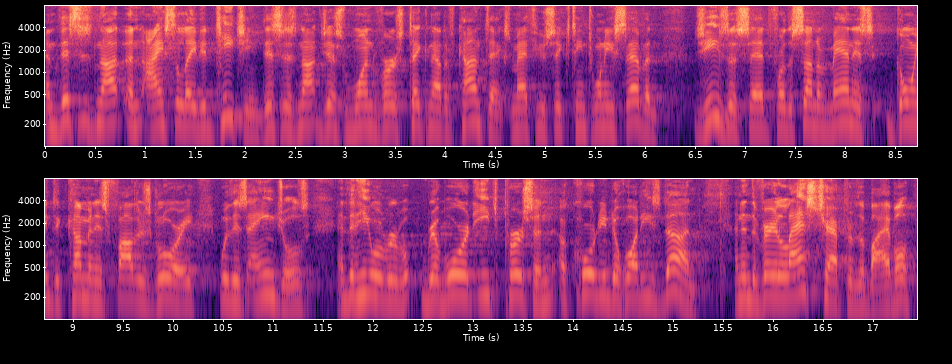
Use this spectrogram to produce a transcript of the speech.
And this is not an isolated teaching. This is not just one verse taken out of context. Matthew 16, 27, Jesus said, For the Son of Man is going to come in his Father's glory with his angels, and then he will re- reward each person according to what he's done. And in the very last chapter of the Bible,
